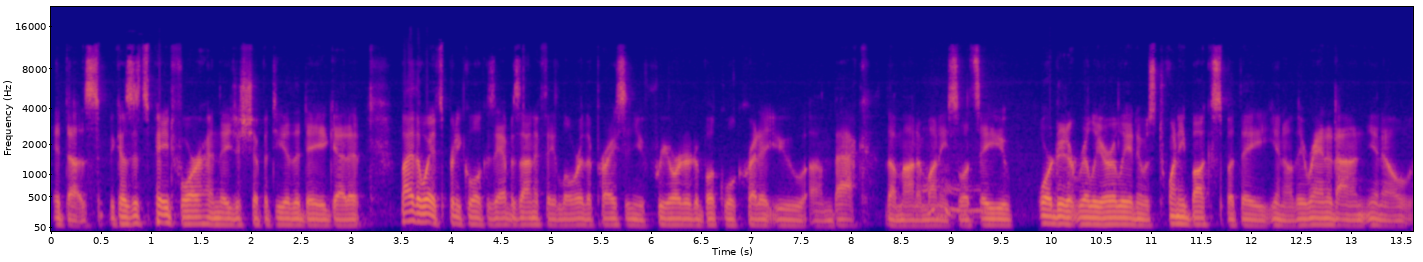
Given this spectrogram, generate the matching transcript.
it does because it's paid for and they just ship it to you the day you get it. By the way, it's pretty cool because Amazon, if they lower the price and you've pre-ordered a book, will credit you um, back the amount of money. So let's say you ordered it really early and it was twenty bucks, but they you know they ran it on you know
